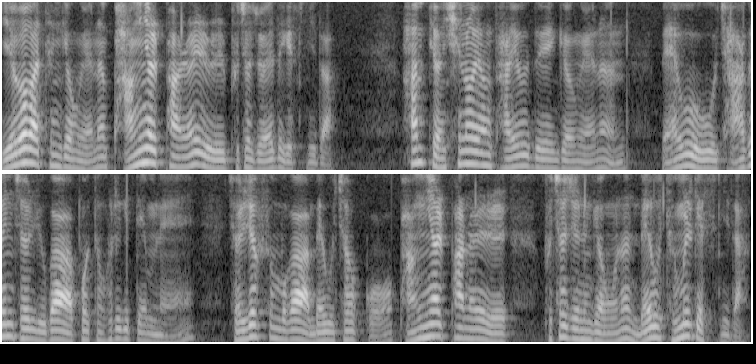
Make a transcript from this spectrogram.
이와 같은 경우에는 방열판을 붙여줘야 되겠습니다. 한편 신호형 다이오드의 경우에는 매우 작은 전류가 보통 흐르기 때문에 전력 소모가 매우 적고 방열판을 붙여주는 경우는 매우 드물겠습니다.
